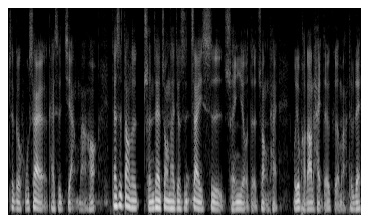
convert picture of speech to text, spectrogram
这个胡塞尔开始讲嘛哈，但是到了存在状态就是在世存有的状态，我就跑到了海德格嘛，对不对？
